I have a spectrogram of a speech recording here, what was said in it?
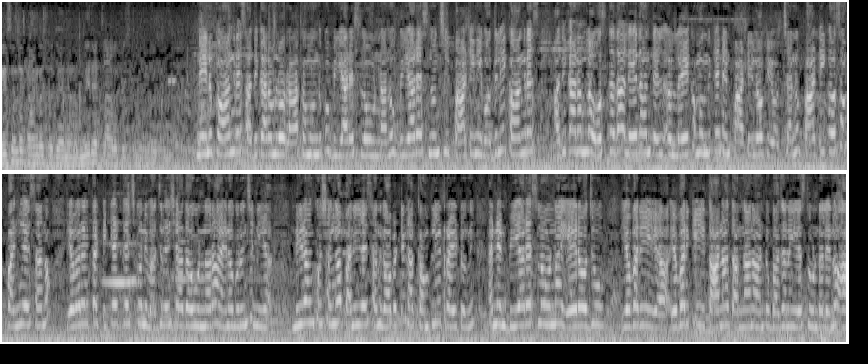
రీసెంట్గా కాంగ్రెస్లో జాయిన్ అయ్యారు. మీరు ఎట్లా ఆరోపిస్తున్నారు నేను కాంగ్రెస్ అధికారంలో రాకముందుకు బీఆర్ఎస్లో ఉన్నాను. బీఆర్ఎస్ నుంచి పార్టీని వదిలి కాంగ్రెస్ అధికారంలో వస్తుందా లేదా అని లేకముందుకే నేను పార్టీలోకి వచ్చాను. పార్టీ కోసం పనిచేశాను ఎవరైతే టికెట్ తెచ్చుకుని వజ్రేష్ యాదవ్ ఉన్నారో ఆయన గురించి నిరంకుశంగా పనిచేశాను కాబట్టి నాకు కంప్లీట్ రైట్ ఉంది. అండ్ నేను బీఆర్ఎస్లో ఉన్న ఏ రోజు ఎవరి ఎవరికి తానా తందానా అంటూ భజన చేస్తూ ఉండలేను. ఆ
